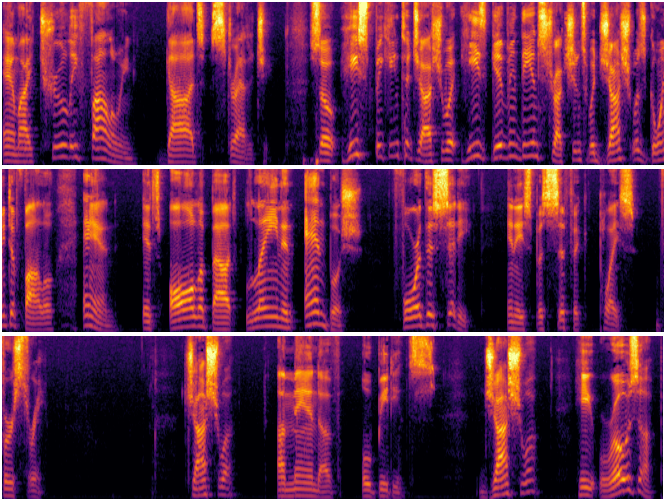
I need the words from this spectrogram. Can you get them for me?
Am I truly following God's strategy? So he's speaking to Joshua. He's giving the instructions what Joshua's going to follow. And it's all about laying an ambush for the city in a specific place. Verse 3 Joshua, a man of obedience. Joshua, he rose up,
